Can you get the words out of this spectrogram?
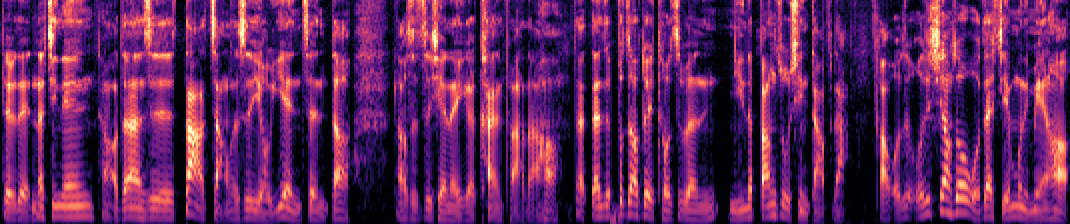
对不对？那今天好当然是大涨的，是有验证到老师之前的一个看法的哈。但但是不知道对投资人您的帮助性大不大？好，我是我是希望说我在节目里面哈，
